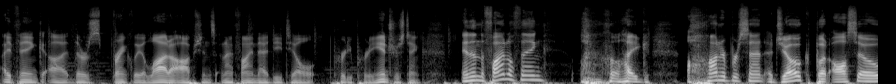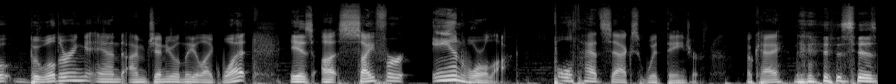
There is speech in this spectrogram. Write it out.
I think uh, there's frankly a lot of options, and I find that detail pretty, pretty interesting. And then the final thing, like 100% a joke, but also bewildering, and I'm genuinely like, what? Is uh, Cypher and Warlock both had sex with Danger. Okay, this is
